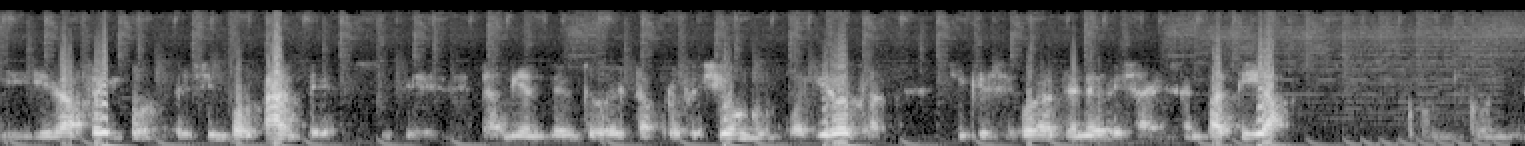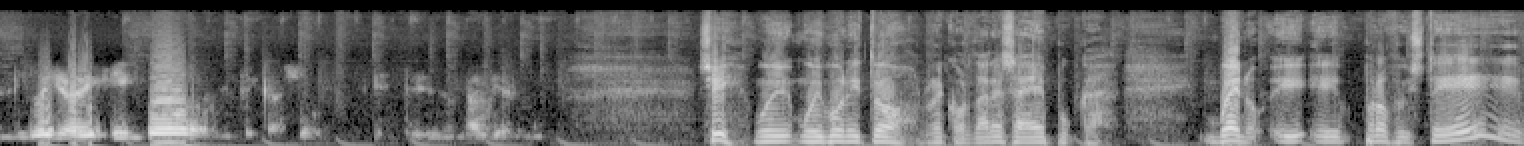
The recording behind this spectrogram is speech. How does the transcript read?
y el afecto es importante eh, también dentro de esta profesión, como cualquier otra, sí que se pueda tener esa, esa empatía con, con el dueño del equipo, en este caso, Sí, muy, muy bonito recordar esa época. Bueno, eh, profe, usted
